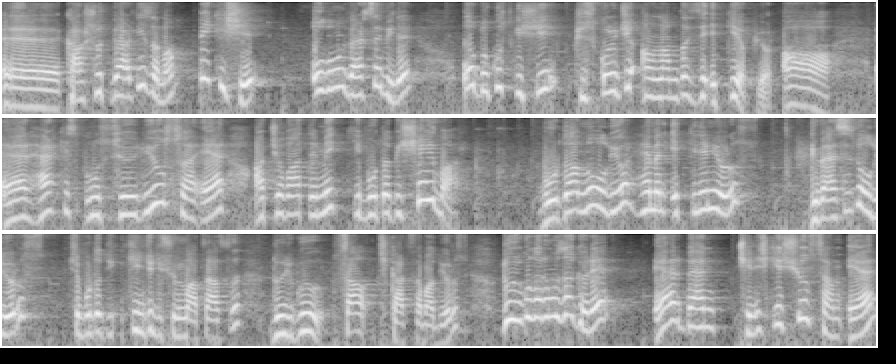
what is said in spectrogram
eee, karşılık verdiği zaman bir kişi olumlu verse bile o 9 kişi psikoloji anlamda size etki yapıyor. Aa eğer herkes bunu söylüyorsa eğer acaba demek ki burada bir şey var. Burada ne oluyor? Hemen etkileniyoruz. Güvensiz oluyoruz. İşte burada ikinci düşünme hatası duygusal çıkartsama diyoruz. Duygularımıza göre eğer ben çelişki yaşıyorsam eğer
